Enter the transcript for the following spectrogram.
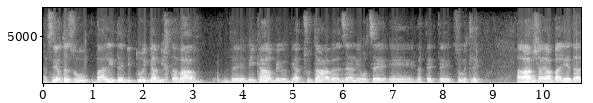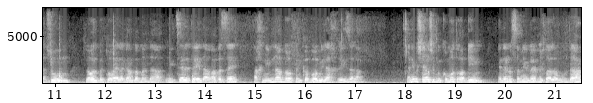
הצניעות הזו באה לידי ביטוי גם בכתביו, ובעיקר ביד פשוטה, ועל זה אני רוצה אה, לתת אה, תשומת לב. הרב שהיה בעל ידע עצום, לא רק בתורה אלא גם במדע, ניצל את הידע הרב הזה, אך נמנע באופן קבוע מלהכריז עליו. אני משער שבמקומות רבים איננו שמים לב בכלל לעובדה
